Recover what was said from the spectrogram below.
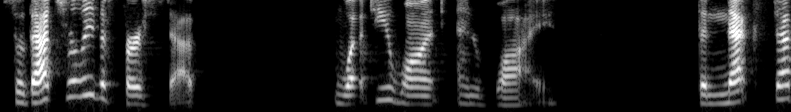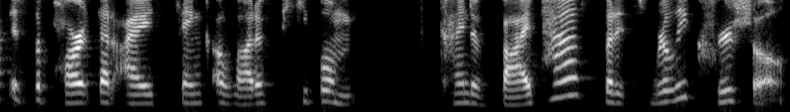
So that's really the first step. What do you want and why? The next step is the part that I think a lot of people kind of bypass, but it's really crucial.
